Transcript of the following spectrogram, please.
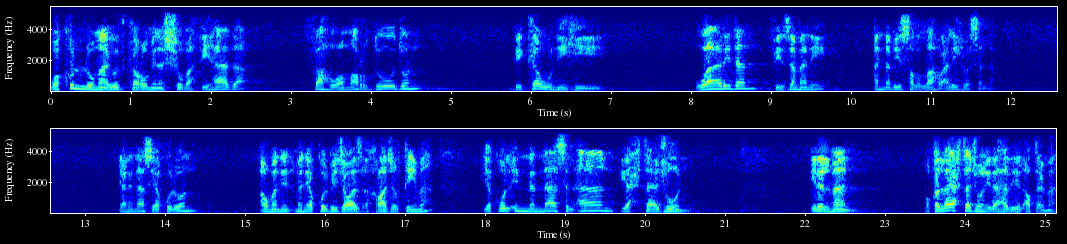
وكل ما يذكر من الشبه في هذا فهو مردود بكونه واردا في زمن النبي صلى الله عليه وسلم. يعني الناس يقولون أو من من يقول بجواز إخراج القيمة يقول إن الناس الآن يحتاجون إلى المال وقد لا يحتاجون إلى هذه الأطعمة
